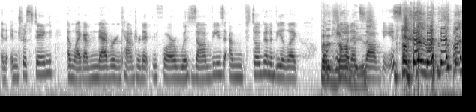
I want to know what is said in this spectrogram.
and interesting, and like I've never encountered it before with zombies, I'm still gonna be like, But okay, it's but it's zombies." zombies. okay, right.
